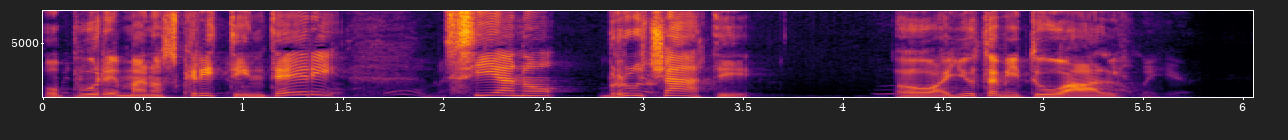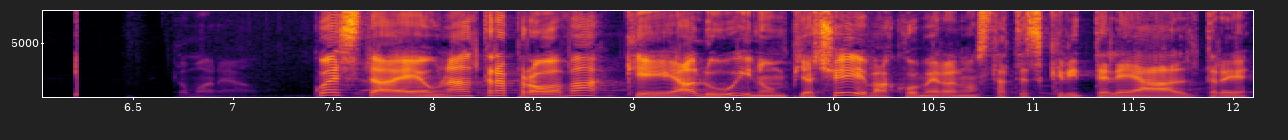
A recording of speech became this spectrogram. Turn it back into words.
oppure manoscritti interi, siano bruciati Oh, aiutami tu, Al. Questa è un'altra prova che a lui non piaceva come erano state scritte le altre,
